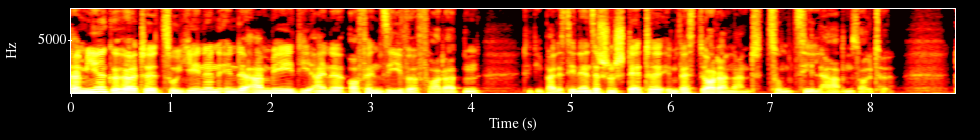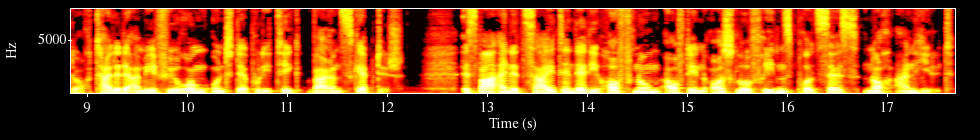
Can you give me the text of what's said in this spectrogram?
Tamir gehörte zu jenen in der Armee, die eine Offensive forderten, die die palästinensischen Städte im Westjordanland zum Ziel haben sollte. Doch Teile der Armeeführung und der Politik waren skeptisch. Es war eine Zeit, in der die Hoffnung auf den Oslo-Friedensprozess noch anhielt.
